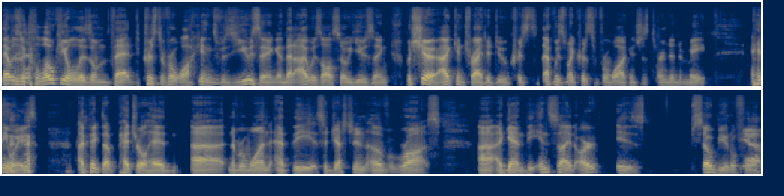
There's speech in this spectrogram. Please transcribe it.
that was a colloquialism that Christopher Walkens was using and that I was also using. But sure, I can try to do Chris that was my Christopher Walkens just turned into me. Anyways, I picked up Petrol Head uh number 1 at the suggestion of Ross. Uh again, the inside art is so beautiful Yeah.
